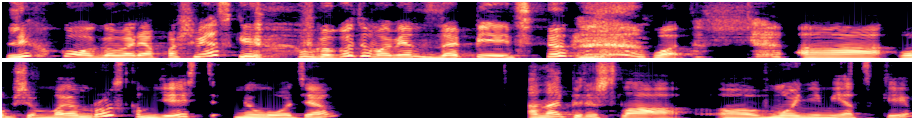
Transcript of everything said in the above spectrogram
легко, говоря по-шведски, в какой-то момент запеть. вот. А, в общем, в моем русском есть мелодия, она перешла а, в мой немецкий,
